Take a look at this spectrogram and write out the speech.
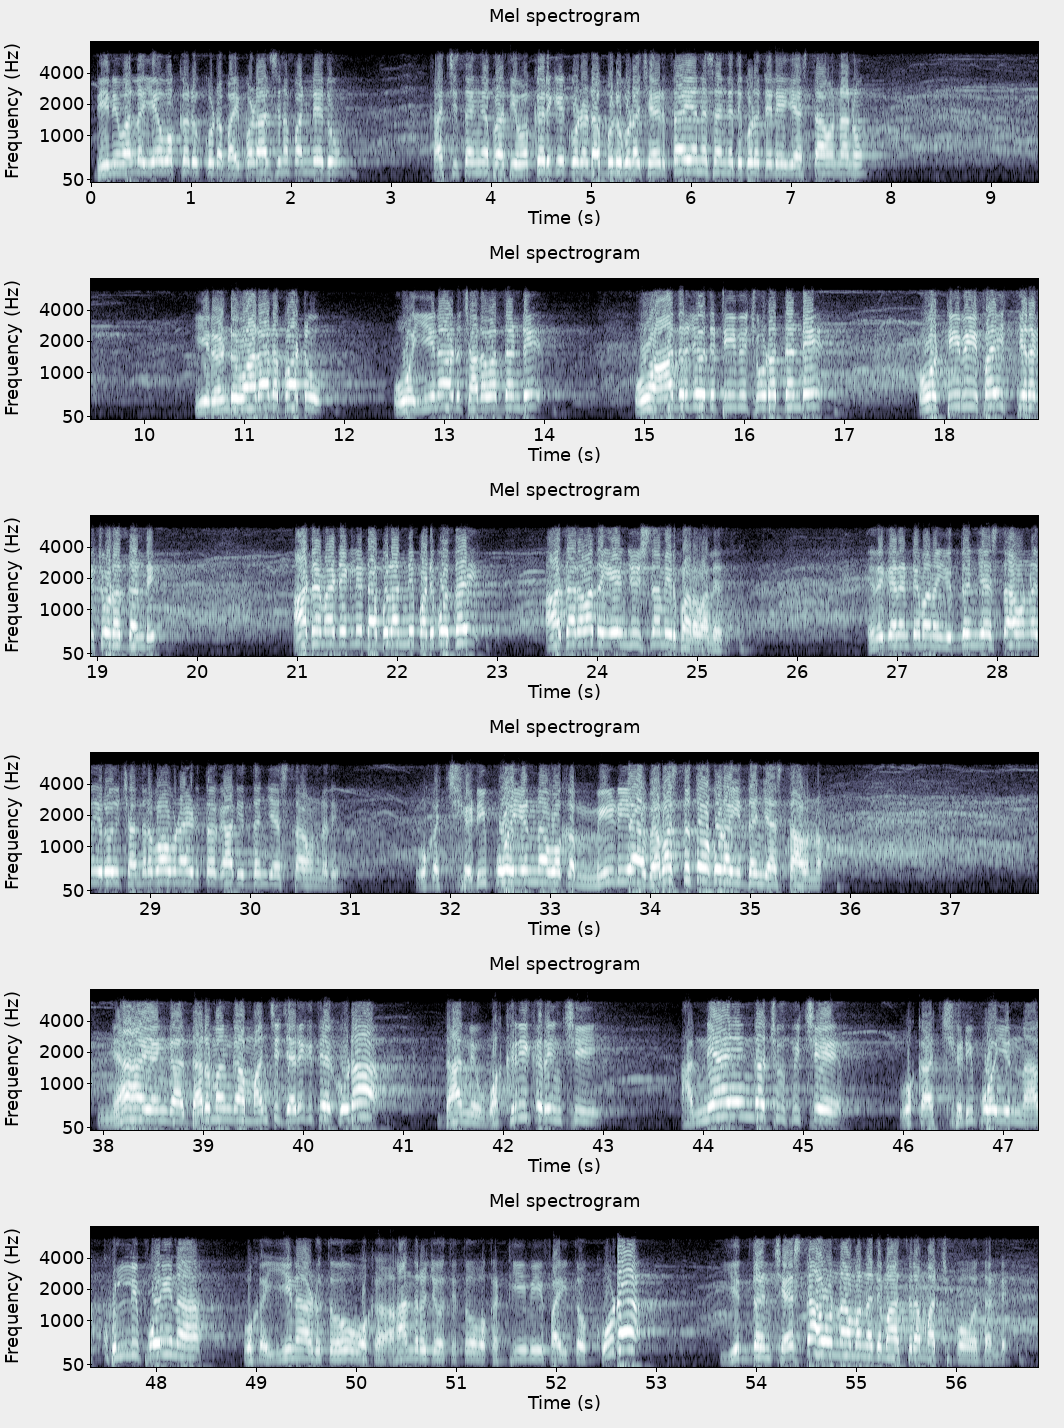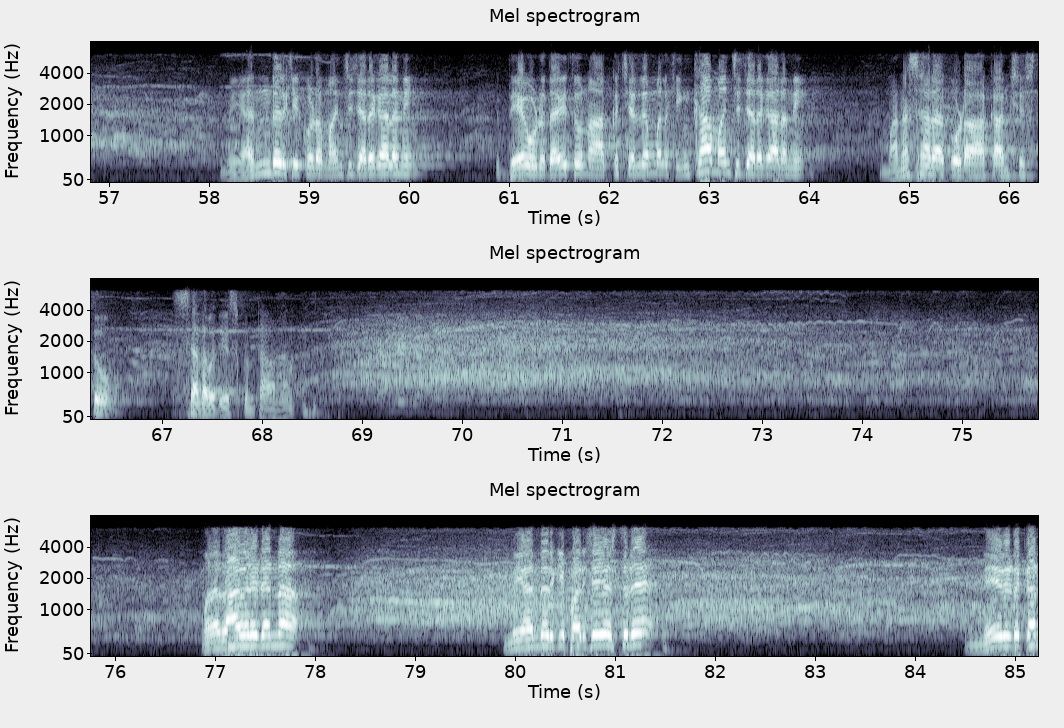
దీనివల్ల ఏ ఒక్కరు కూడా భయపడాల్సిన పని లేదు. ఖచ్చితంగా ప్రతి ఒక్కరికి కూడా డబ్బులు కూడా చేరుతాయన్న సంగతి కూడా తెలియజేస్తా ఉన్నాను. ఈ రెండు వారాల పాటు ఓ ఈనాడు చదవద్దండి. ఓ ఆంధ్రజ్యోతి టీవీ చూడొద్దండి. ఓ టీవీ ఫైవ్ తిరగ చూడొద్దండి. ఆటోమేటిక్లీ డబ్బులన్నీ పడిపోతాయి. ఆ తర్వాత ఏం చూసినా మీరు పర్వాలేదు. ఎందుకనంటే మనం యుద్ధం చేస్తా ఉన్నది ఈరోజు చంద్రబాబు నాయుడుతో కాదు యుద్ధం చేస్తా ఉన్నది. ఒక చెడిపోయిన ఒక మీడియా వ్యవస్థతో కూడా యుద్ధం చేస్తా ఉన్నాం. న్యాయంగా ధర్మంగా మంచి జరిగితే కూడా దాన్ని వక్రీకరించి అన్యాయంగా చూపించే ఒక చెడిపోయిన కుళ్ళిపోయిన ఒక ఈనాడుతో ఒక ఆంధ్రజ్యోతితో ఒక టీవీ ఫైవ్తో కూడా యుద్ధం చేస్తా ఉన్నామన్నది మాత్రం మర్చిపోవద్దండి. మీ అందరికీ కూడా మంచి జరగాలని దేవుడు దయతో నా అక్క చెల్లెమ్మలకి ఇంకా మంచి జరగాలని మనసారా కూడా ఆకాంక్షిస్తూ సెలవు తీసుకుంటా ఉన్నాను. మన రావిరెడ్డి అన్న మీ అందరికీ పరిచయస్తుడే. నేరుడు కన్నా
